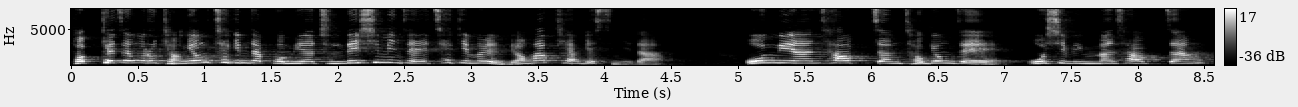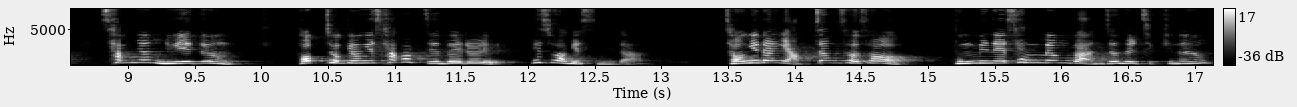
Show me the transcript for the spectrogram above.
법 개정으로 경영 책임자 범위와 중대 시민재해 책임을 명확히 하겠습니다. 오미안 사업장 적용제, 50인만 사업장 3년 유예 등 법 적용의 사각지대를 해소하겠습니다. 정의당이 앞장서서 국민의 생명과 안전을 지키는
